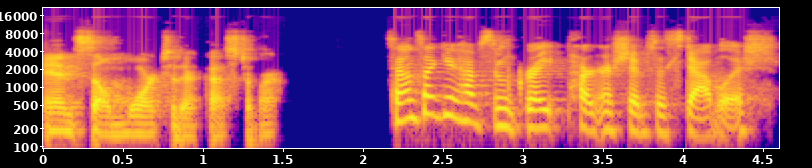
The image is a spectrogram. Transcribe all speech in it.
and sell more to their customer. Sounds like you have some great partnerships established.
